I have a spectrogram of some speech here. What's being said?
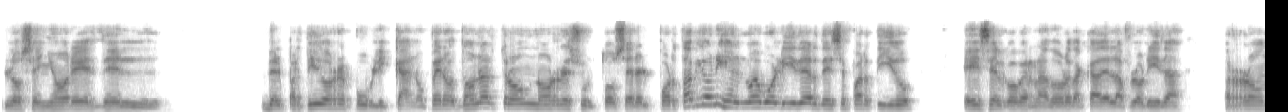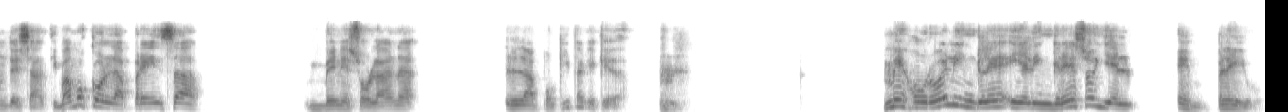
los señores del, del Partido Republicano. Pero Donald Trump no resultó ser el portaaviones el nuevo líder de ese partido es el gobernador de acá de la Florida, Ron DeSantis. Vamos con la prensa venezolana, la poquita que queda. Mejoró el, inglés y el ingreso y el empleo.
